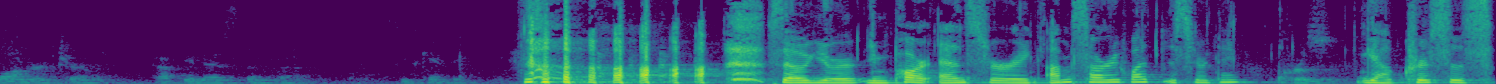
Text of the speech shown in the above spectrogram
longer term happiness than the See's candy. So you're in part answering. I'm sorry, what is your name? Chris, Yeah, Chris's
